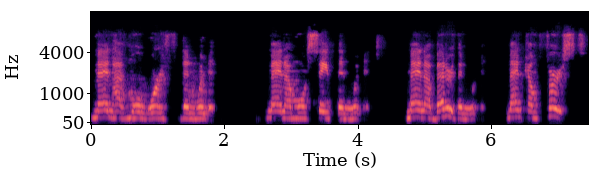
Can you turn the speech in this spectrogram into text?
men have more worth than women. Men are more safe than women. Men are better than women. Men come first.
